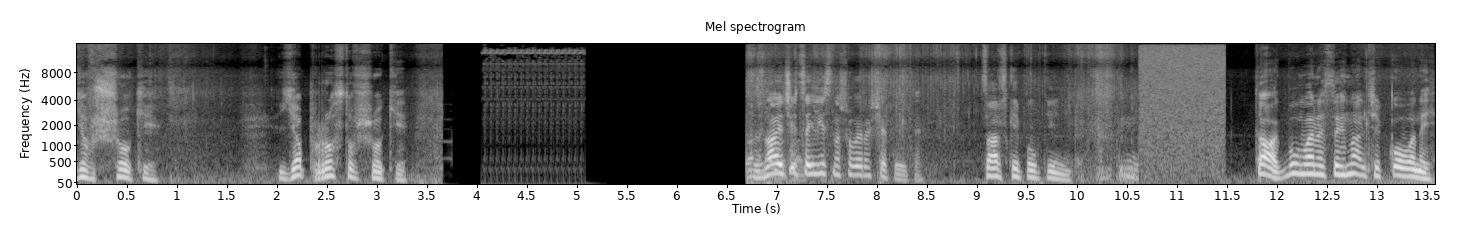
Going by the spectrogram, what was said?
Я в шокі. Я просто в шокі. Знаючи цей ліс, на що ви розчитуєте? Царський полтинник. Так, був у мене сигнальчик кований.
